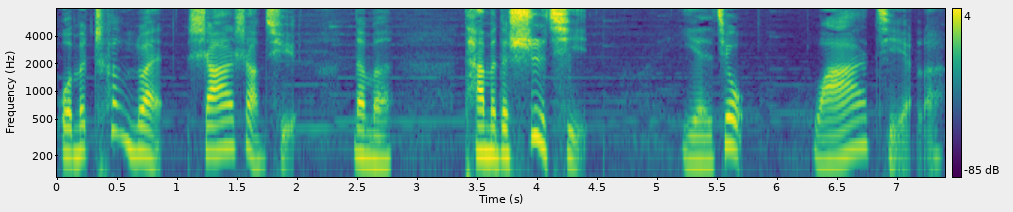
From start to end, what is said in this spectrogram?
我们趁乱杀上去，那么他们的士气也就瓦解了。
